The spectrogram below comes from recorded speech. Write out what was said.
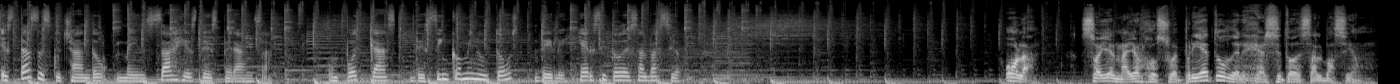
Estás escuchando Mensajes de Esperanza, un podcast de 5 minutos del Ejército de Salvación. Hola, soy el mayor Josué Prieto del Ejército de Salvación.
